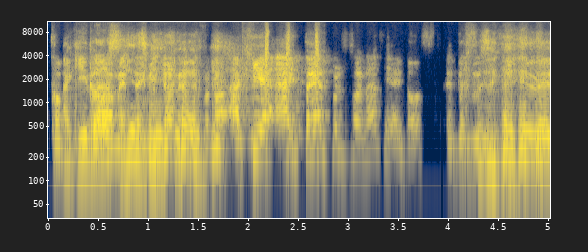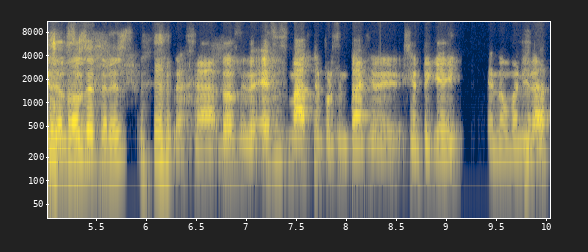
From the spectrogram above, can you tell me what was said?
Co- Aquí dos, sí, hay sí. millones de Fernandos. Aquí hay tres personas y hay dos. Entonces, de hecho, dos de tres. Ajá, entonces, eso es más que el porcentaje de gente gay en la humanidad.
